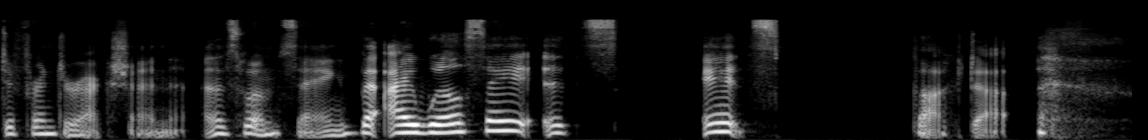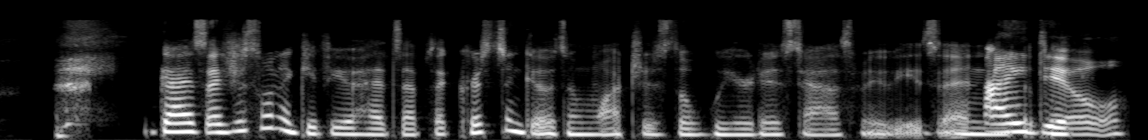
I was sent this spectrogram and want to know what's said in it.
different direction that's what i'm saying but i will say it's it's fucked up Guys, I just want to give you a heads up that Kristen goes and watches the weirdest ass movies. And I do.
